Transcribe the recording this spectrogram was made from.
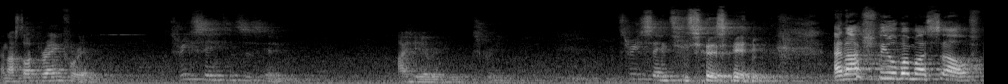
And I start praying for him. Three sentences in, I hear him scream. Three sentences in. And I feel by myself,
